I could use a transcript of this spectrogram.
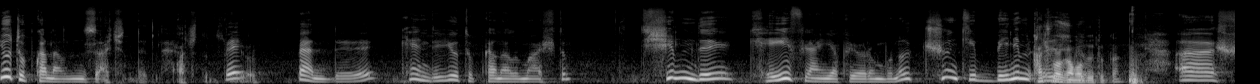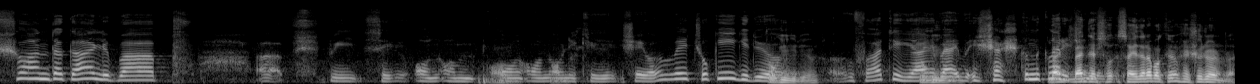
YouTube kanalınızı açın dediler. Açtınız Ve biliyorum. ben de kendi YouTube kanalımı açtım. Şimdi keyifle yapıyorum bunu. Çünkü benim Kaç program oldu YouTube'da? Ee, şu anda galiba pf, bir şey, 10 10 10 12 şey oldu ve çok iyi gidiyor. Çok iyi gidiyor. Ee, Fatih yani iyi ben şaşkınlıklar Ben, ben de sayılara bakıyorum şaşırıyorum da.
